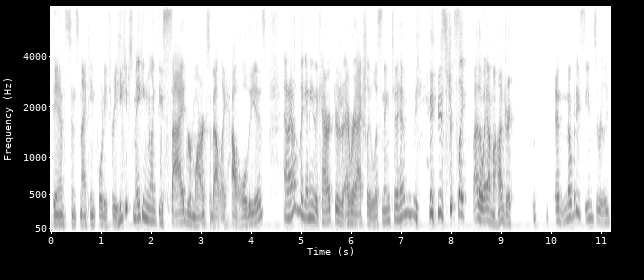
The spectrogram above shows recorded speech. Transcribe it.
danced since 1943. He keeps making like these side remarks about like how old he is, and I don't think any of the characters are ever actually listening to him. He's just like, by the way, I'm 100, and nobody seems to really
